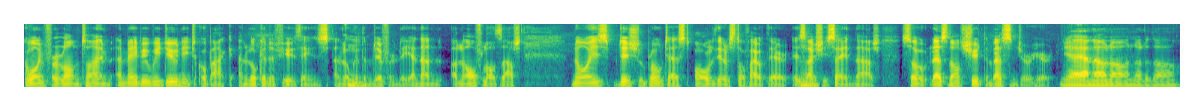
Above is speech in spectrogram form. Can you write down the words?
going for a long time, and maybe we do need to go back and look at a few things and look at them differently, and then an awful lot of that noise, digital protest, all of the other stuff out there is actually saying that. So let's not shoot the messenger here. Yeah, no, no, not at all.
